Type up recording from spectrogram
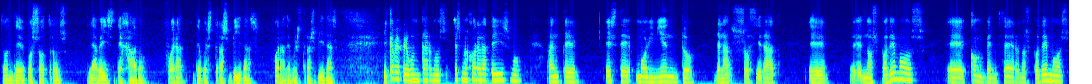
donde vosotros le habéis dejado, fuera de vuestras vidas, fuera de vuestras vidas. Y cabe preguntarnos, ¿es mejor el ateísmo ante este movimiento de la sociedad? Eh, eh, ¿Nos podemos eh, convencer, nos podemos,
